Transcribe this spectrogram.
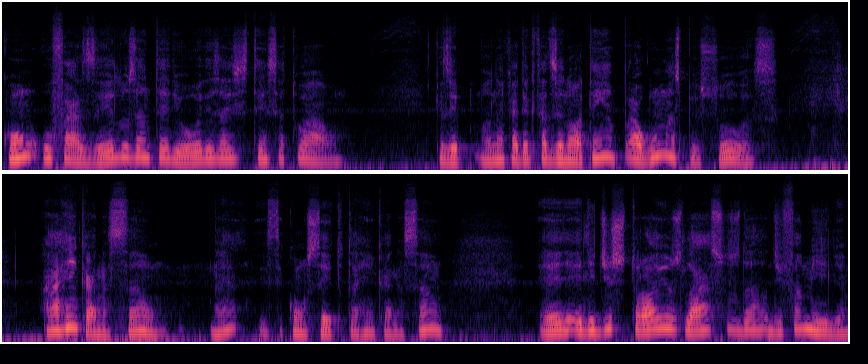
com o fazê-los anteriores à existência atual. Quer dizer, Allan Kardec está dizendo, ó, tem algumas pessoas, a reencarnação, né, esse conceito da reencarnação, ele, ele destrói os laços da, de família.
